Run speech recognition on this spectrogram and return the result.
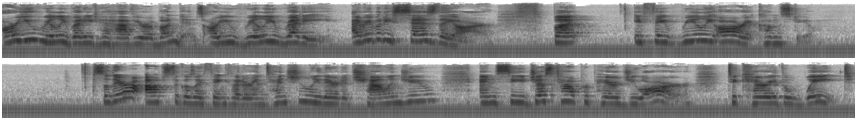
are you really ready to have your abundance? Are you really ready? Everybody says they are. But if they really are, it comes to you. So there are obstacles, I think, that are intentionally there to challenge you and see just how prepared you are to carry the weight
